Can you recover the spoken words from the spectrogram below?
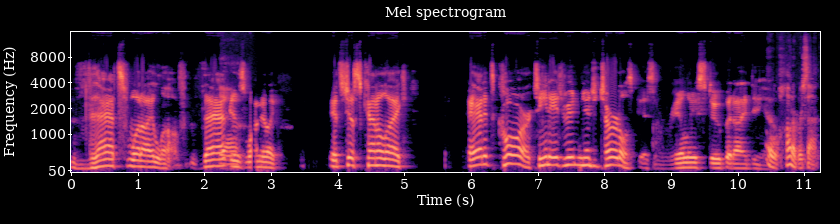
That's what I love. That is Yeah. what I like. It's just kind of like, at its core, Teenage Mutant Ninja Turtles is a really stupid idea Oh, 100%.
